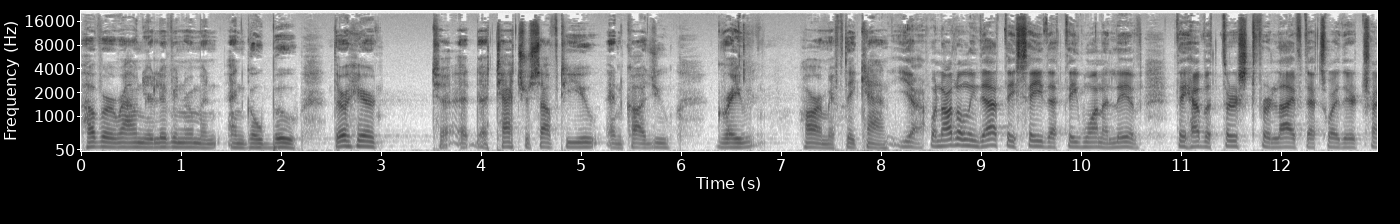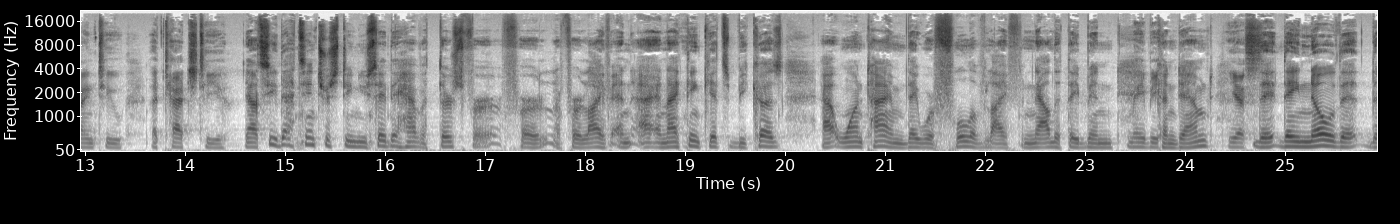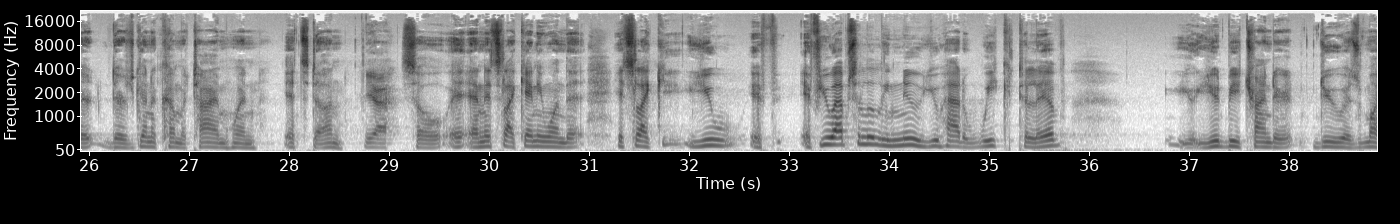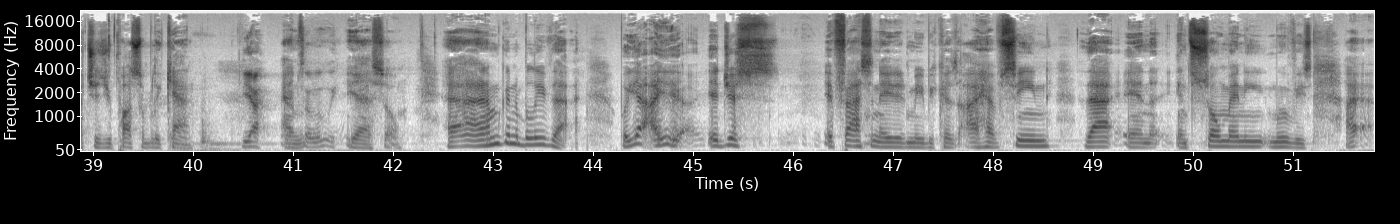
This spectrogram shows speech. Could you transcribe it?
hover around your living room and, and go boo. They're here to a- attach yourself to you and cause you grave harm if they can. Yeah. Well, not only that, they say that they want to live. They have a thirst for life. That's why they're trying to attach to you. Now, see, that's interesting. You say they have a thirst for for for life, and and I think it's because at one time they were full of life. And now that they've been Maybe. condemned, Yes. they they know that there there's going to come a time when it's done. Yeah. So, and it's like anyone that it's like you if if you absolutely knew you had a week to live, you'd be trying to do as much as you possibly can. Yeah. And- absolutely. Yeah, so I'm going to believe that. But yeah, I it just it fascinated me because I have seen that in in so many movies. I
